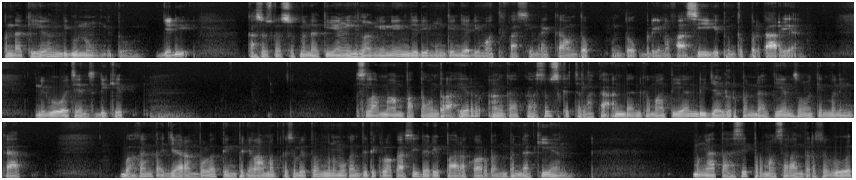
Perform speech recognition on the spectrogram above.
pendaki hilang di gunung gitu. Jadi kasus-kasus pendaki yang hilang ini jadi mungkin jadi motivasi mereka untuk untuk berinovasi gitu, untuk berkarya. Ini gue bacain sedikit. Selama empat tahun terakhir, angka kasus kecelakaan dan kematian di jalur pendakian semakin meningkat. Bahkan tak jarang pula tim penyelamat kesulitan menemukan titik lokasi dari para korban pendakian. Mengatasi permasalahan tersebut,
